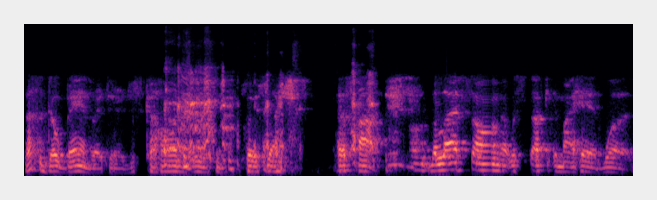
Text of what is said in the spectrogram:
That's a dope band right there. Just Cajon and Ableton. So like that's hot. Um, the last song that was stuck in my head was.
